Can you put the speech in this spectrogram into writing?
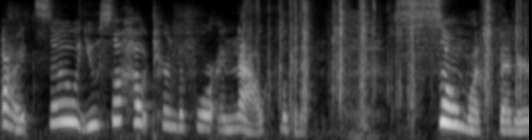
all right so you saw how it turned before and now look at it so much better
